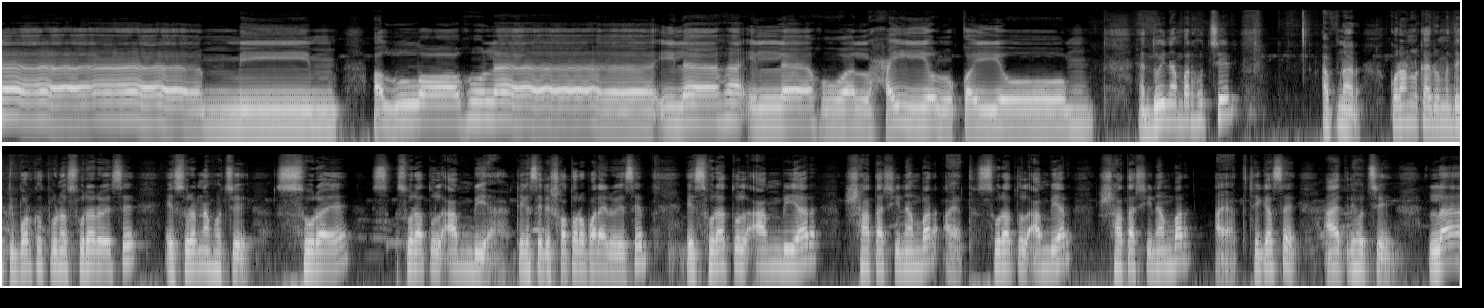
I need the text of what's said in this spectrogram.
লাম মিম। ইলাহা ইল্লা হুয়াল হাইয়ুল কাইয়্যুম হ্যাঁ, দুই নাম্বার হচ্ছে আপনার কোরআনুল কারিমের মধ্যে একটি বরকতপূর্ণ সূরা রয়েছে। এই সূরার নাম হচ্ছে সূরায়ে সুরাতুল আম্বিয়া। ঠিক আছে এটা সতেরো পাড়ায় রয়েছে। এই সুরাতুল আম্বিয়ার সাতাশি নাম্বার আয়াত। সুরাতুল আম্বিয়ার সাতাশি নাম্বার আয়াত, ঠিক আছে? আয়াতটি হচ্ছে, লা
